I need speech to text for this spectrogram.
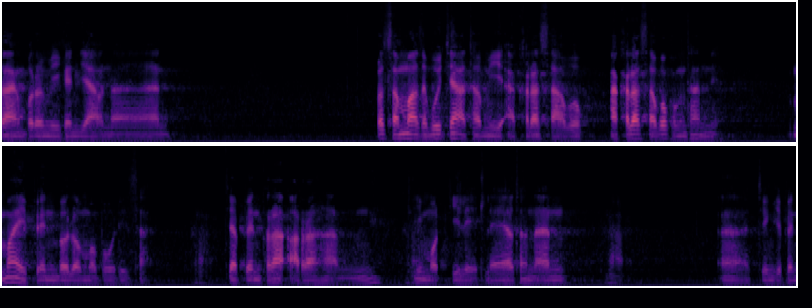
สร้างบารมีกันยาวนานพระสัมมาสัมพุทธเจ้าถ้ามีอัครสาวกอัครสาวกของท่านเนี่ย ไม่เป็นบรมโพธิสัตว์ครับจะเป็นพระอรหันต์ ที่หมดกิเลสแล้วเท่านั้นครับอ่าจึงจะเป็น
